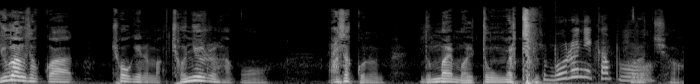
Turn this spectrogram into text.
유광석과 초옥이는 막 전율을 하고 아사코는 눈말 멀뚱멀뚱 모르니까 뭐. 그렇죠.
